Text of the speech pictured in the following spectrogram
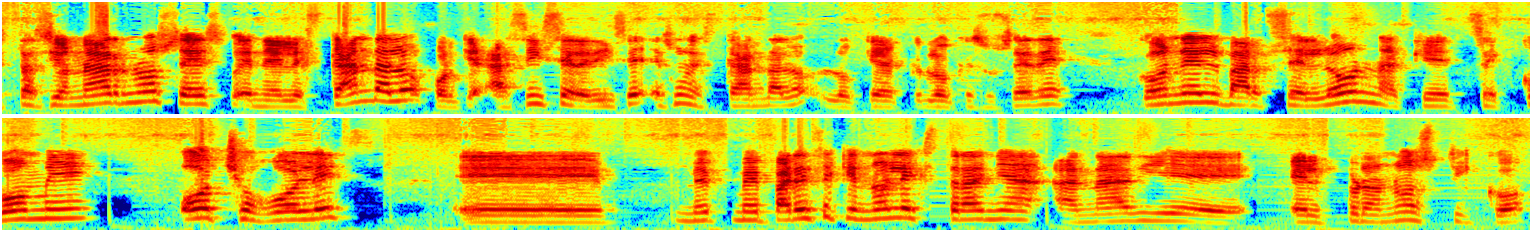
estacionarnos es en el escándalo, porque así se le dice, es un escándalo lo que, lo que sucede con el Barcelona, que se come ocho goles. Eh, me, parece que no le extraña a nadie el pronóstico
